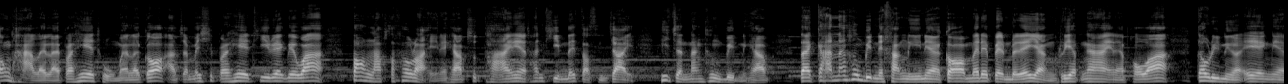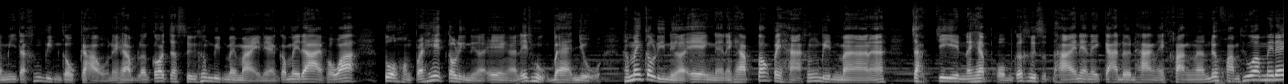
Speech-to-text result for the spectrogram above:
ต้องผ่านหลาย ๆ ประเทศถูกไหมแล้วก็อาจจะไม่ใช่ประเทศที่เรียกได้ว่าต้อนรับสักเท่าไหร่นะครับสุดท้ายเนี่ยท่านคิมได้ตัดสินใจที่จะนั่งเครื่องบินครับแต่การนั่งเครื่องบินในครั้งนี้เนี่ยก็ไม่ได้เป็นไปได้อย่างเรียบง่ายนะเพราะว่า เกาหลีเหนือเองเนี่ยมีแต่เครื่องบินเก่าๆนะครับแล้วก็จะซื้อเครื่องบินใหม่ๆเนี่ยก็ไม่ได้ เพราะว่าตัวของประเทศเกาหลีเหนือเองอะได้ถูกแบนอยู่ทำให้เกาหลีเหนือเองเนี่ยนะครับต้องไปหาเครื่องบินมานะจากจีนนะครับผมก็คือสุดท้ายเนี่ยในการเดินทางในครั้งนั้น ด้วยความที่ว่าไม่ได้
